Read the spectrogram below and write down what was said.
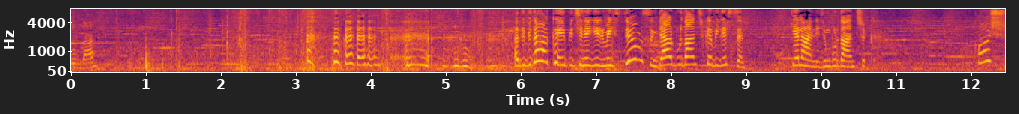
buradan. Hadi bir daha kayıp içine girmek istiyor musun? Gel buradan çıkabilirsin. Gel anneciğim buradan çık. Koş.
